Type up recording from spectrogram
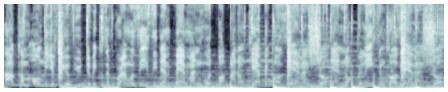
How come only a few of you do it? Cause if Grime was easy, then Bear Man would. But I don't care because Bear Man shook. They're not releasing cause Bear Man shook.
